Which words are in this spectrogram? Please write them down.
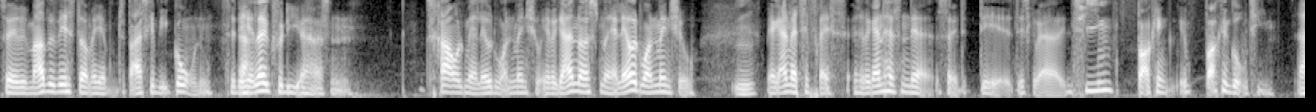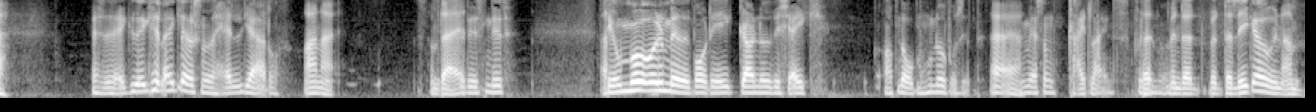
Så jeg er meget bevidst om, at jeg bare skal blive god nu. Så det er Ja. heller ikke, fordi jeg har sådan travlt med at lave et one-man-show. Jeg vil gerne også, når jeg laver et one-man-show, Mm. vil jeg gerne være tilfreds. Altså, jeg vil gerne have sådan der, så det, det, det skal være en team, fucking, en fucking god team. Ja. Altså, jeg gider ikke heller ikke lave sådan noget halvhjertet. Nej, nej. Som der så er, det er sådan lidt... Det er jo mål med, hvor det ikke gør noget, hvis jeg ikke opnår dem 100%. Ja, Det ja. er mere sådan guidelines på Der, den måde. men der, der ligger jo en, am,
